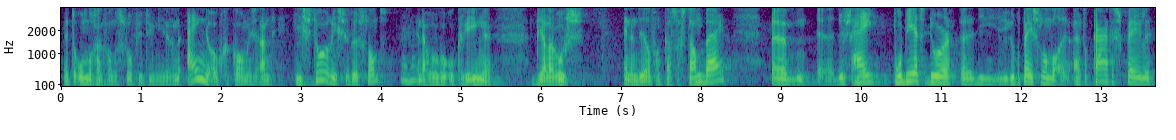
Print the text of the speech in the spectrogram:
met de ondergang van de Sovjet-Unie, er een einde ook gekomen is aan het historische Rusland. Mm -hmm. En daar horen Oekraïne, Belarus en een deel van Kazachstan bij. Um, uh, dus hij probeert door uh, die Europese landen uit elkaar te spelen,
